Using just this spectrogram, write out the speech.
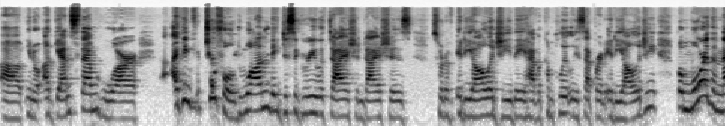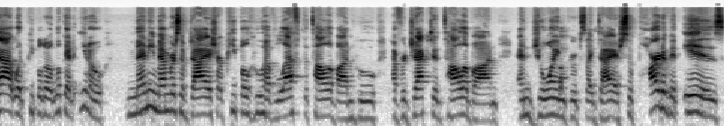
uh, you know, against them, who are I think twofold. One, they disagree with Daesh and Daesh's sort of ideology. They have a completely separate ideology. But more than that, what people don't look at, you know, many members of Daesh are people who have left the Taliban, who have rejected Taliban and joined groups like Daesh. So part of it is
